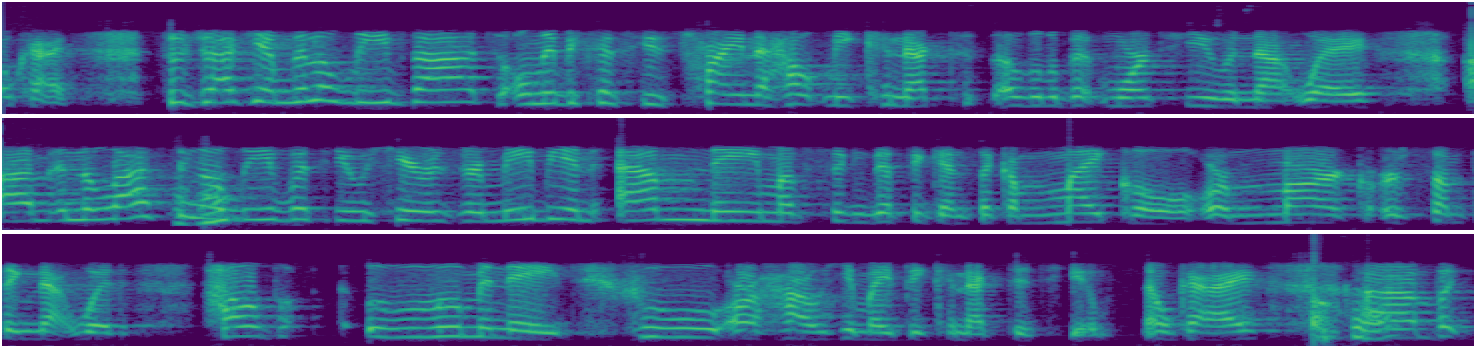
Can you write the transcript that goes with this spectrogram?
Okay. So, Jackie, I'm going to leave that only because he's trying to help me connect a little bit more to you in that way. Um, and the last thing I'll leave with you here is there may be an M name of significance, like a Michael or Mark or something that would help illuminate who or how he might be connected to you. Okay? Um, but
